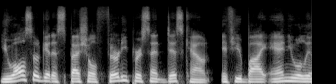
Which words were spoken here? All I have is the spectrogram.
You also get a special 30% discount if you buy annually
